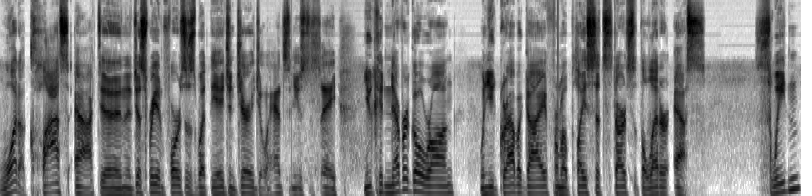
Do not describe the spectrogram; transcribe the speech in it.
What a class act. And it just reinforces what the agent Jerry Johansson used to say. You can never go wrong when you grab a guy from a place that starts with the letter S Sweden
